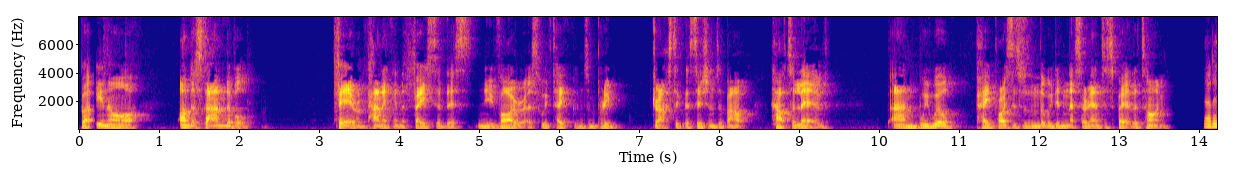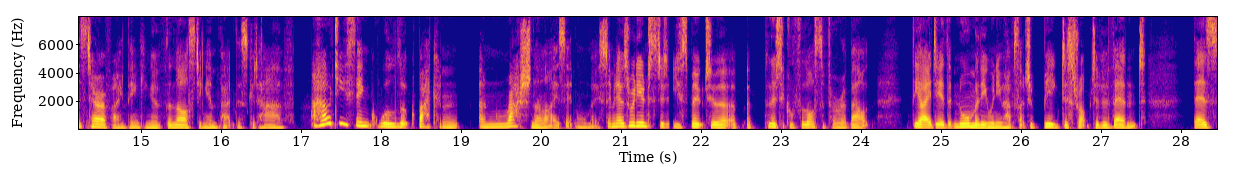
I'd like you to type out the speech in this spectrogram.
But in our understandable fear and panic in the face of this new virus, we've taken some pretty drastic decisions about how to live. And we will pay prices for them that we didn't necessarily anticipate at the time. That is terrifying, thinking of the lasting impact this could have. How do you think we'll look back and, and rationalize it almost? I mean, I was really interested. You spoke to a, a political philosopher about the idea that normally when you have such a big disruptive event, there's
